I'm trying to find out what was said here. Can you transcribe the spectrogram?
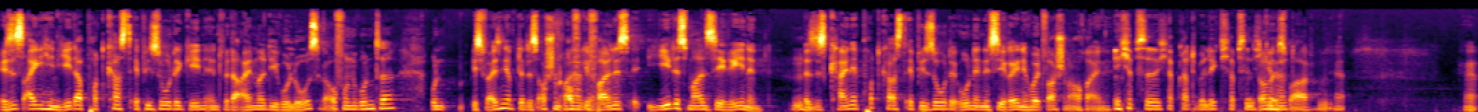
Es ist eigentlich in jeder Podcast-Episode gehen entweder einmal die Rollos rauf und runter und ich weiß nicht, ob dir das auch schon Feuerwehr. aufgefallen ist, jedes Mal Sirenen. Mhm. Es ist keine Podcast-Episode ohne eine Sirene. Heute war schon auch eine. Ich habe ich hab gerade überlegt, ich habe sie nicht Doch, gehört. Das war, ja. ja.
